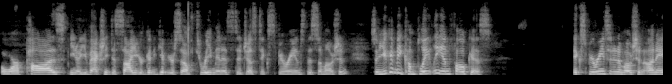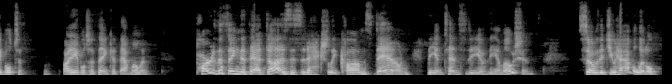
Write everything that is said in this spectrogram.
or pause. You know, you've actually decided you're going to give yourself three minutes to just experience this emotion. So you can be completely in focus, experiencing an emotion, unable to unable to think at that moment. Part of the thing that that does is it actually calms down the intensity of the emotion, so that you have a little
